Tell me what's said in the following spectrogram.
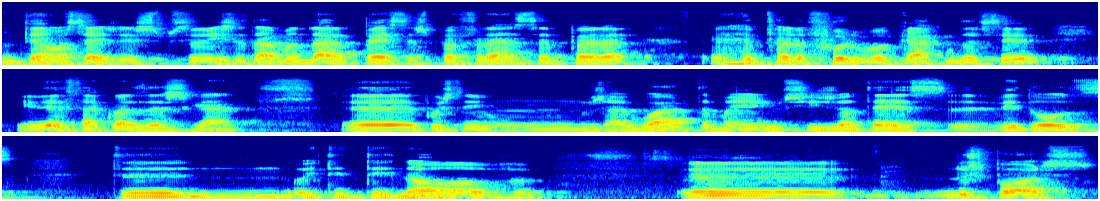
Então, ou seja, este especialista está a mandar peças para a França para para pôr o meu carro como deve ser e deve estar quase a chegar. Uh, depois tem um Jaguar também, o XJS V12 de 89. Uh, nos Porsche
